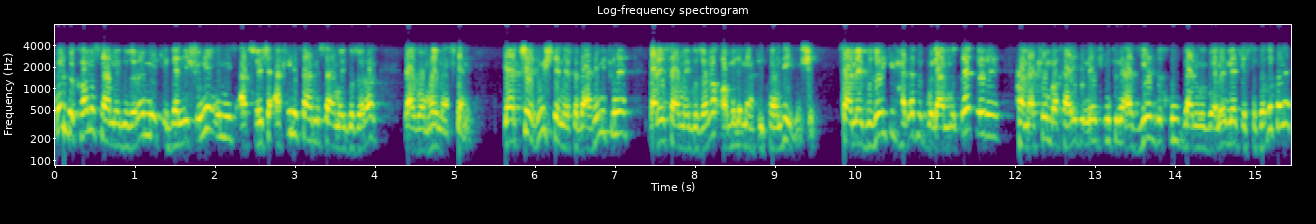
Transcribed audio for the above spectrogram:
کل به کام سرمایه‌گذاران می‌رسه و نشونه اون نیز افزایش اخیر سهم سرمایه‌گذاران در وام‌های مسکنه. گرچه رشد نرخ بهره می‌تونه برای سرمایه‌گذاران عامل محدود کننده باشه. سرمایه‌گذاری که هدف بلند مدت داره همکنون با خرید ملک می‌تونه از یلد خوب و روی بالای ملک استفاده کنه.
